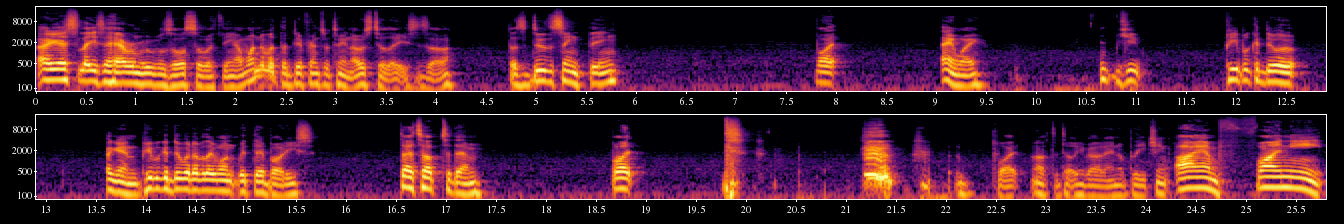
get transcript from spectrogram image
I guess laser hair removal is also a thing. I wonder what the difference between those two lasers are. Does it do the same thing? But anyway, you, people could do it. Again, people could do whatever they want with their bodies. That's up to them. But, but I have to tell you about anal bleaching. I am funny.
